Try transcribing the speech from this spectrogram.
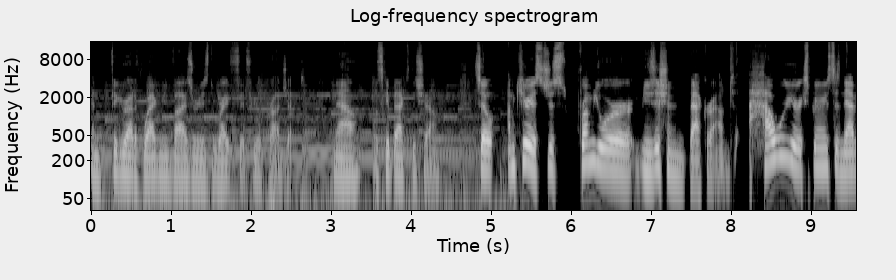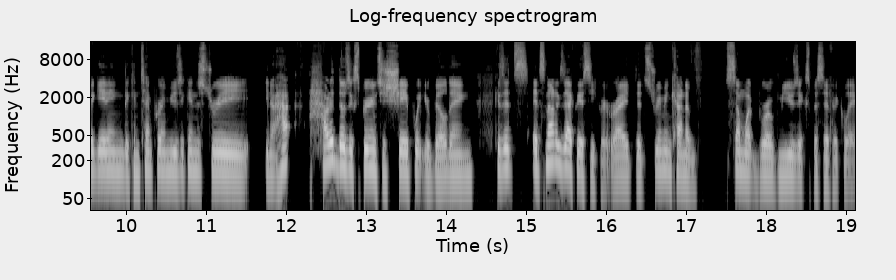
and figure out if WAGMI Advisory is the right fit for your project. Now, let's get back to the show. So, I'm curious, just from your musician background, how were your experiences navigating the contemporary music industry? You know, how how did those experiences shape what you're building? Because it's it's not exactly a secret, right? That streaming kind of somewhat broke music specifically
